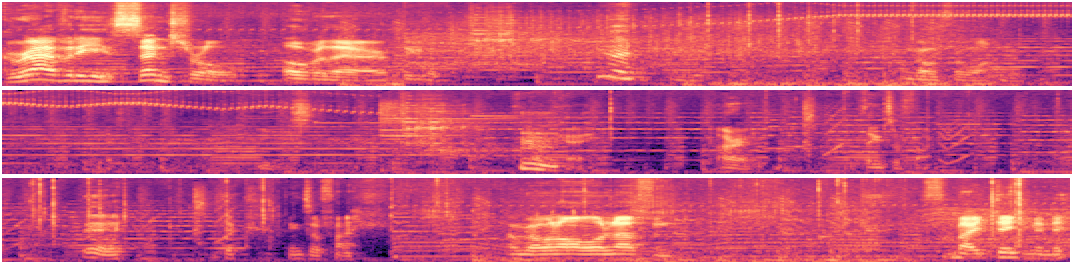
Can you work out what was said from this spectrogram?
gravity central over there. I'm going for 100. Hmm. Okay. All right. Things are fine. Eh. Things are fine. I'm going all or nothing. For my dignity.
